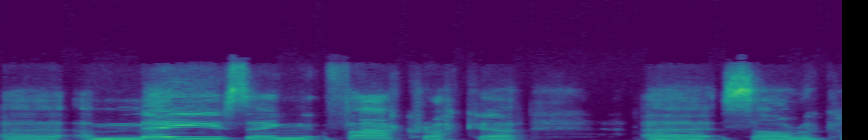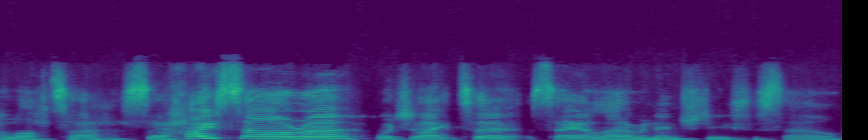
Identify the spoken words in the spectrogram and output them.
uh, amazing firecracker uh, Sara Kolata. So hi Sarah, would you like to say hello and introduce yourself?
